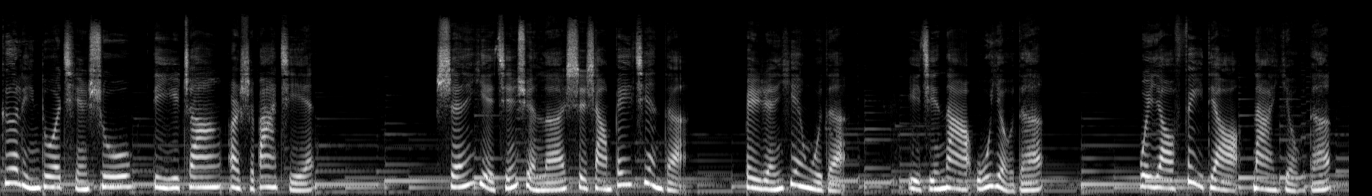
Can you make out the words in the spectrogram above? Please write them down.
哥林多前书第一章二十八节。神也拣选了世上卑贱的、被人厌恶的，以及那无有的，为要废掉那有的。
